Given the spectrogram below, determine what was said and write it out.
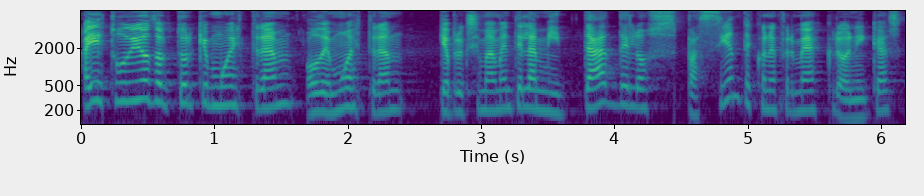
Hay estudios, doctor, que muestran o demuestran que aproximadamente la mitad de los pacientes con enfermedades crónicas,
